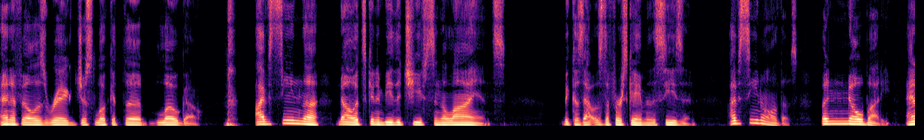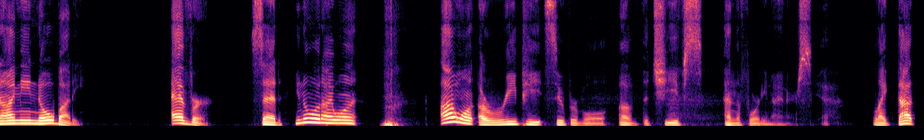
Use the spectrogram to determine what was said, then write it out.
NFL is rigged. Just look at the logo. I've seen the no, it's going to be the Chiefs and the Lions because that was the first game of the season. I've seen all of those, but nobody, and I mean nobody, ever said, you know what I want? I want a repeat Super Bowl of the Chiefs and the 49ers. Yeah. Like that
